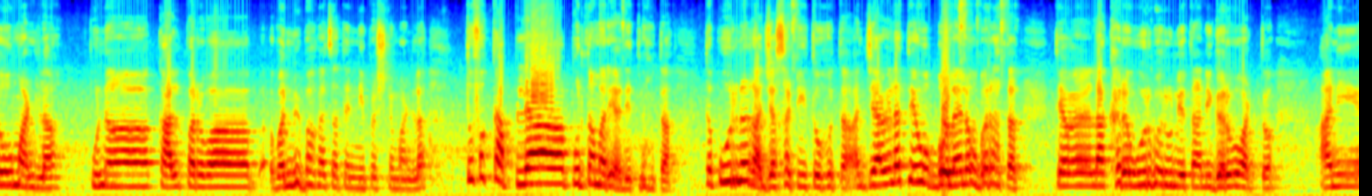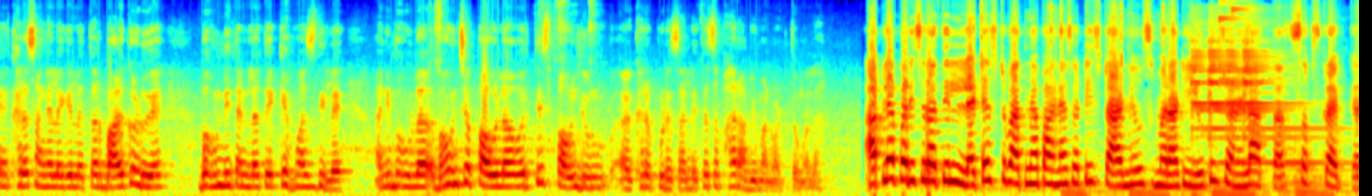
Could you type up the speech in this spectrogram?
तो मांडला. पुन्हा काल परवा वन विभागाचा त्यांनी प्रश्न मांडला. तो फक्त आपल्या पुरता मर्यादित नव्हता. तर पूर्ण राज्यासाठी तो होता. आणि ज्यावेळेला ते बोलायला उभं राहतात त्यावेळेला खरं ऊर भरून येतं आणि गर्व वाटतो. आणि खरं सांगायला गेलं तर बाळकडू आहे भाऊंनी त्यांना ते केव्हाच दिलं आहे आणि भाऊला भाऊंच्या पावलावरतीच पाऊल देऊन खरं पुढे चालले त्याचा फार अभिमान वाटतो मला. आपल्या परिसरातील लेटेस्ट बातम्या पाहण्यासाठी स्टार न्यूज मराठी यूट्यूब चॅनलला आत्ताच सबस्क्राईब करा.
